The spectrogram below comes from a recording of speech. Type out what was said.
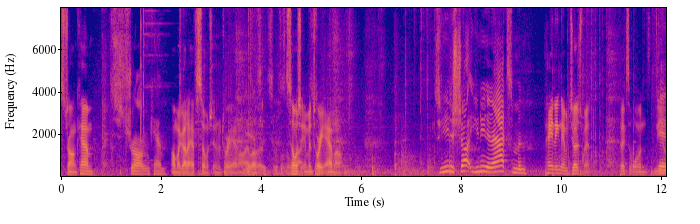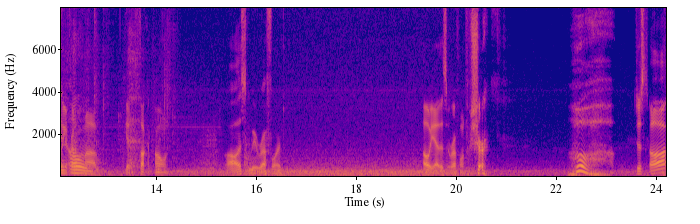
Strong chem. Strong chem. Oh my god, I have so much inventory ammo. I Yes, love it. it's- it's so much inventory ammo. So you need a shot. You need an axeman. Painting named Judgment. Depicts a woman kneeling in front owned. of a mob. Getting fucking owned. Oh, this is gonna be a rough one. Oh yeah, this is a rough one for sure. Just oh,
